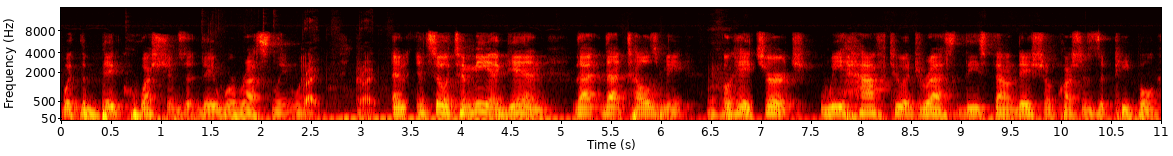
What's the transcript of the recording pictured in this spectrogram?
with the big questions that they were wrestling with. Right. Right. And and so to me again, that that tells me Mm-hmm. Okay, church, we have to address these foundational questions that people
